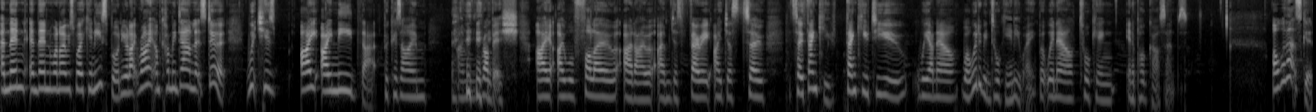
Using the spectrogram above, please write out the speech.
And then and then when I was working in Eastbourne, you're like, "Right, I'm coming down. Let's do it." Which is, I I need that because I'm. I'm rubbish. I, I will follow, and I I'm just very. I just so so. Thank you, thank you to you. We are now well. We'd have been talking anyway, but we're now talking in a podcast sense. Oh well, that's good.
